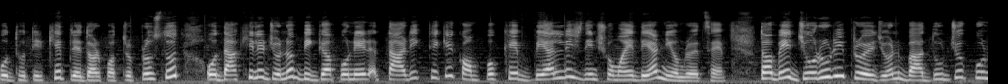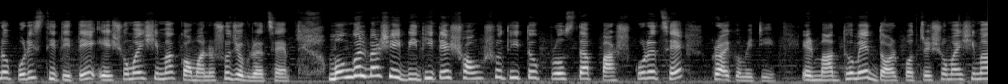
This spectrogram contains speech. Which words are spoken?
পদ্ধতির ক্ষেত্রে দরপত্র প্রস্তুত ও দাখিলের জন্য বিজ্ঞাপনের তারিখ থেকে কমপক্ষে বিয়াল্লিশ দিন সময় দেওয়ার নিয়ম রয়েছে। তবে জরুরি প্রয়োজন বা দুর্যোগপূর্ণ পরিস্থিতিতে এ সময়সীমা কমানোর সুযোগ রয়েছে। মঙ্গলবার সেই বিধিতে সংশোধিত প্রস্তাব পাশ করেছে ক্রয় কমিটি। এর মাধ্যমে দরপত্রের সময়সীমা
